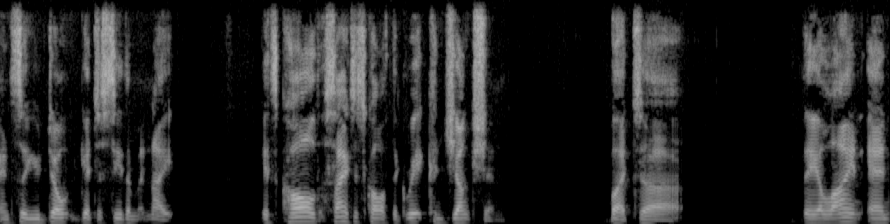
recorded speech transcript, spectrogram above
And so you don't get to see them at night. It's called scientists call it the Great Conjunction, but uh, they align and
